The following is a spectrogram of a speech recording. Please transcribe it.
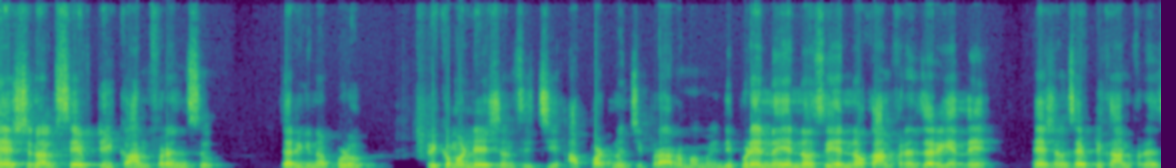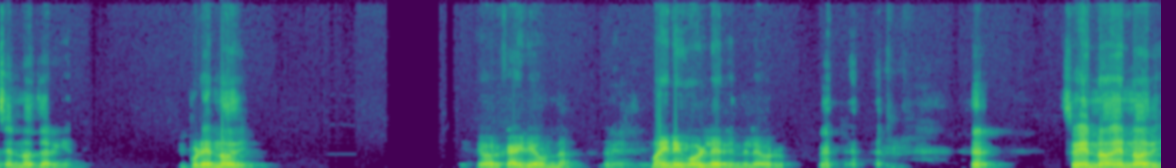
నేషనల్ సేఫ్టీ కాన్ఫరెన్స్ జరిగినప్పుడు రికమెండేషన్స్ ఇచ్చి అప్పటి నుంచి ప్రారంభమైంది. ఇప్పుడు ఎన్నో ఎన్నో ఎన్నో కాన్ఫరెన్స్ జరిగింది. నేషనల్ సేఫ్టీ కాన్ఫరెన్స్ ఎన్నో జరిగింది. ఇప్పుడు ఎన్నోది? ఎవరికి ఐడియా ఉందా? మైనింగ్ ఓల్డేరు ఇందులో ఎవరు? సో ఎన్నో ఎన్నోది?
